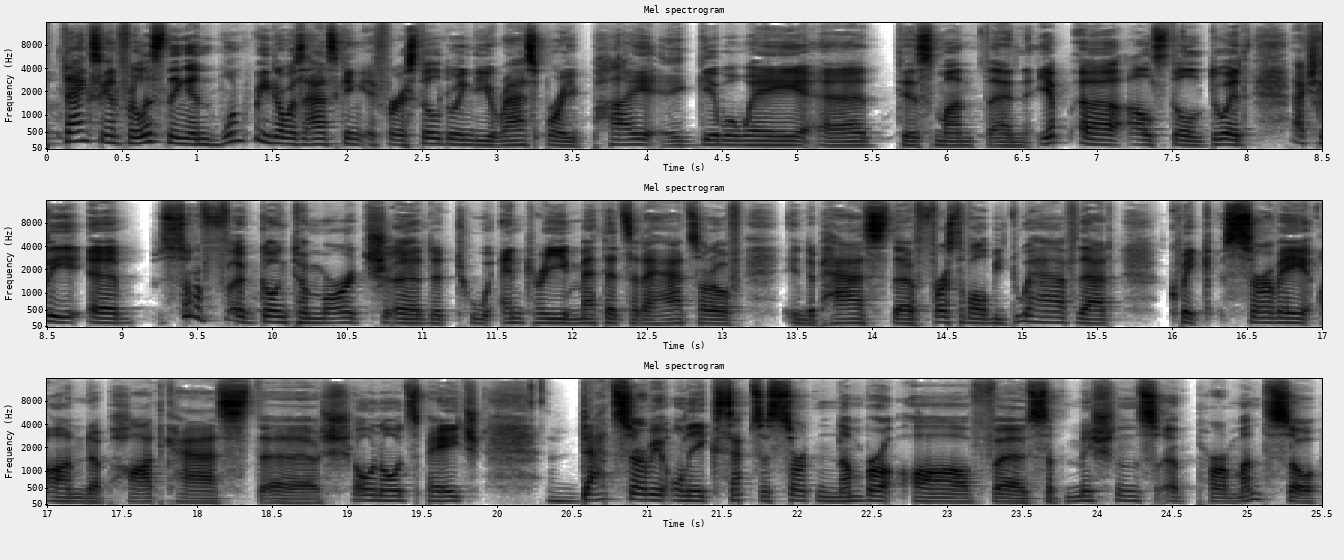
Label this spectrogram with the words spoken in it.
thanks again for listening. And one reader was asking if we're still doing the Raspberry Pi giveaway uh, this month. And yep, uh, I'll still do it. Actually, uh, sort of uh, going to merge uh, the two entry methods that I had sort of in the past. Uh, first of all, we do have that quick survey on the podcast show notes page. That survey only accepts a certain number of submissions per month. So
